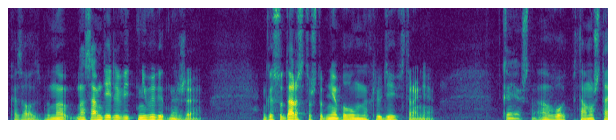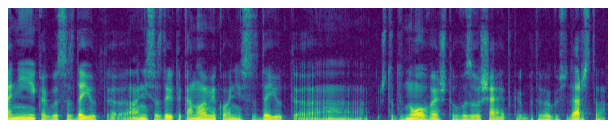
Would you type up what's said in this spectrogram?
казалось бы. Но на самом деле ведь невыгодно же государству, чтобы не было умных людей в стране. Конечно. А, вот, потому что они как бы создают, э, они создают экономику, они создают э, что-то новое, что возвышает как бы твое государство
